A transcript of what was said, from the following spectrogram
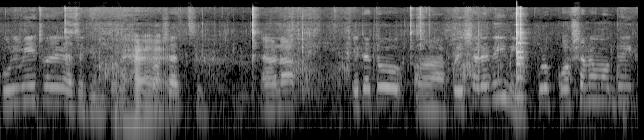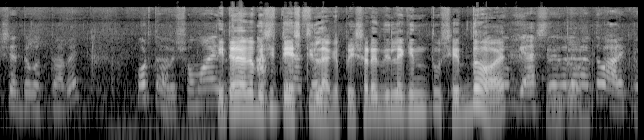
কুড়ি মিনিট হয়ে গেছে কিন্তু হ্যাঁ। কষাচ্ছি। কেননা এটা তো প্রেসারে দিইনি। পুরো কষানোর মধ্যেই সেদ্ধ করতে হবে। করতে হবে। সময় এটা আরও বেশি টেস্টি লাগে। প্রেসারে দিলে কিন্তু সেদ্ধ হয় গ্যাসে হলে হয়তো আরেকটু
